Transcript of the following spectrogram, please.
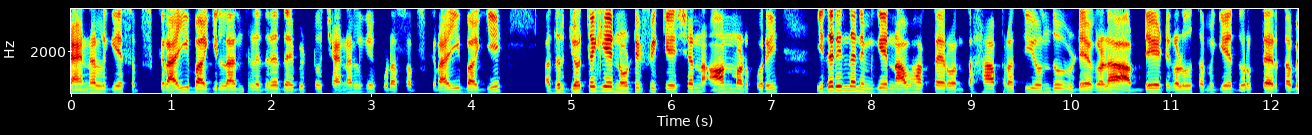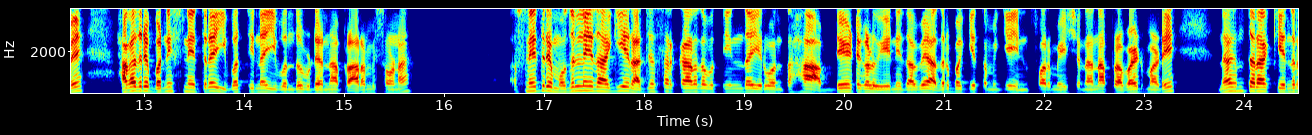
ಚಾನೆಲ್ಗೆ ಸಬ್ಸ್ಕ್ರೈಬ್ ಆಗಿಲ್ಲ ಅಂತ ಹೇಳಿದ್ರೆ ದಯವಿಟ್ಟು ಚಾನೆಲ್ಗೆ ಕೂಡ ಸಬ್ಸ್ಕ್ರೈಬ್ ಆಗಿ ಅದ್ರ ಜೊತೆಗೆ ನೋಟಿಫಿಕೇಶನ್ ಆನ್ ಮಾಡ್ಕೊರಿ. ಇದರಿಂದ ನಿಮಗೆ ನಾವು ಹಾಕ್ತಾ ಇರುವಂತಹ ಪ್ರತಿಯೊಂದು ವಿಡಿಯೋಗಳ ಅಪ್ಡೇಟ್ಗಳು ತಮಗೆ ದೊರಕ್ತಾ ಇರ್ತವೆ. ಹಾಗಾದ್ರೆ ಬನ್ನಿ ಸ್ನೇಹಿತರೆ, ಇವತ್ತಿನ ಈ ಒಂದು ವಿಡಿಯೋನ ಪ್ರಾರಂಭಿಸೋಣ. ಸ್ನೇಹಿತರೆ, ಮೊದಲನೇದಾಗಿ ರಾಜ್ಯ ಸರ್ಕಾರದ ವತಿಯಿಂದ ಇರುವಂತಹ ಅಪ್ಡೇಟ್ಗಳು ಏನಿದಾವೆ, ಅದರ ಬಗ್ಗೆ ತಮಗೆ ಇನ್ಫಾರ್ಮೇಶನ್ ಅನ್ನ ಪ್ರೊವೈಡ್ ಮಾಡಿ, ನಂತರ ಕೇಂದ್ರ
